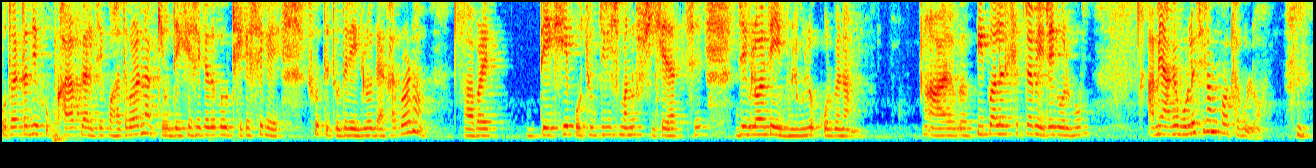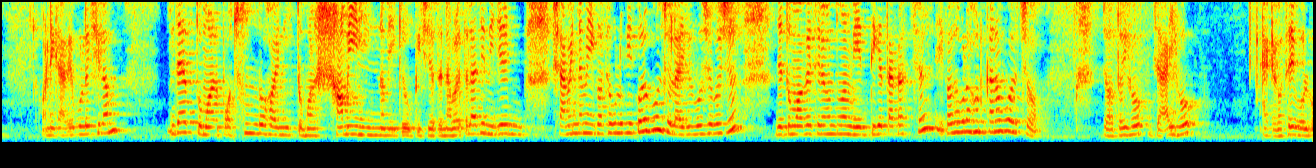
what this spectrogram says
কোথাও একটা দিয়ে খুব খারাপ লাগছে হতে পারে না? কেউ দেখে শেখে তো, কেউ ঠেকে শেখে। সত্যি, তোদের এগুলো দেখার পর না, আবার দেখে প্রচুর জিনিস মানুষ শিখে যাচ্ছে, যেগুলো হয়তো এই ভুলগুলো করবে না। আর পিপালের ক্ষেত্রে আমি এটাই বলব, আমি আগে বলেছিলাম কথাগুলো অনেক আগে বলেছিলাম, দেখ তোমার পছন্দ হয়নি, তোমার স্বামীর নামে কেউ কিছু যাতে না বলে, তাহলে আজ নিজের স্বামীর নামে এই কথাগুলো কী করে বলছো? লাইফে বসে বসে যে তোমাকে ছেলে তোমার মেয়ের দিকে তাকাচ্ছে, এই কথাগুলো এখন কেন বলছো? যতই হোক, যাই হোক, একটা কথাই বলব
